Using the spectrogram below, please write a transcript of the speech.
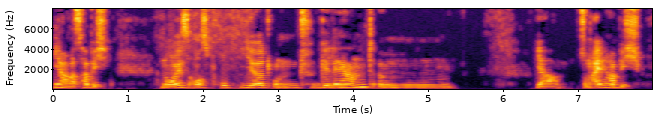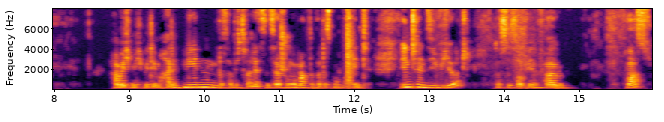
Ja, was habe ich Neues ausprobiert und gelernt? Ähm, ja, zum einen habe ich habe ich mich mit dem Handnähen, das habe ich zwar letztes Jahr schon gemacht, aber das nochmal int intensiviert. Das ist auf jeden Fall was,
